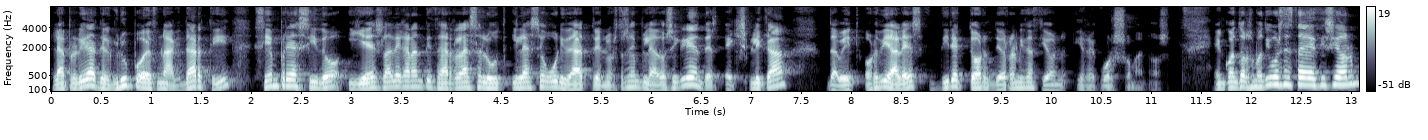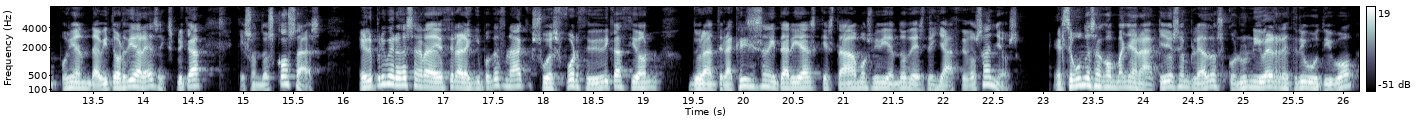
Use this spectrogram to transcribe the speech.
la prioridad del grupo FNAC Darty siempre ha sido y es la de garantizar la salud y la seguridad de nuestros empleados y clientes, explica David Ordiales, director de Organización y Recursos Humanos. En cuanto a los motivos de esta decisión, pues bien, David Ordiales explica que son dos cosas. El primero es agradecer al equipo de FNAC su esfuerzo y dedicación durante la crisis sanitaria que estábamos viviendo desde ya hace dos años. El segundo es acompañar a aquellos empleados con un nivel retributivo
